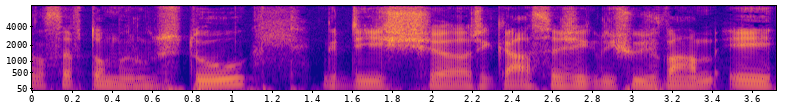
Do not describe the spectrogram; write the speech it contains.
zase v tom růstu, když eh, říká se, že když už vám i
